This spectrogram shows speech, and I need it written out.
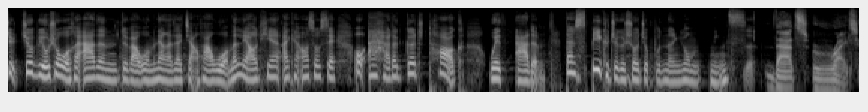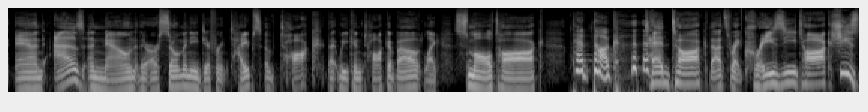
就就比如说我和 Adam 对吧？我们两个在讲话，我们聊天。I can also say, "Oh, I had a good talk with Adam." 但 speak 这个时候就不能用名词。 That's right. And as a noun, there are so many different types of talk that we can talk about, like small talk, TED Talk， TED talk, that's right, crazy talk. She's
